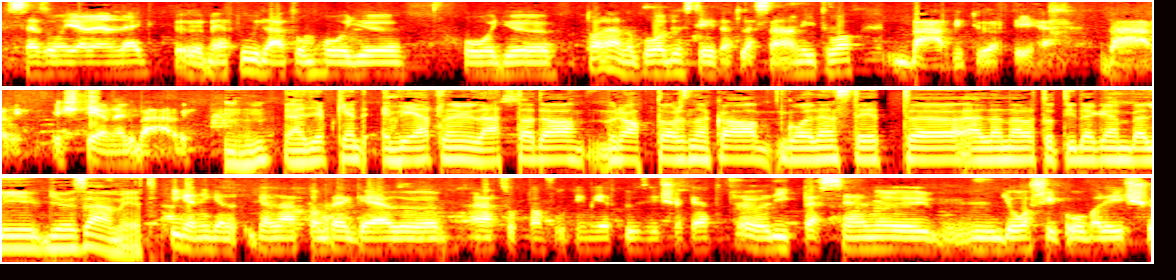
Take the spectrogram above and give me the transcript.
szezon jelenleg, uh, mert úgy látom, hogy hogy talán a Golden State-et leszámítva bármi történhet. Bármi. És tényleg bármi. Uh-huh. De egyébként véletlenül láttad a Raptorsnak a Golden State ellen aratott idegenbeli győzelmét? Igen, igen, igen, láttam reggel, át szoktam futni mérkőzéseket. League pass gyorsítóval, és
